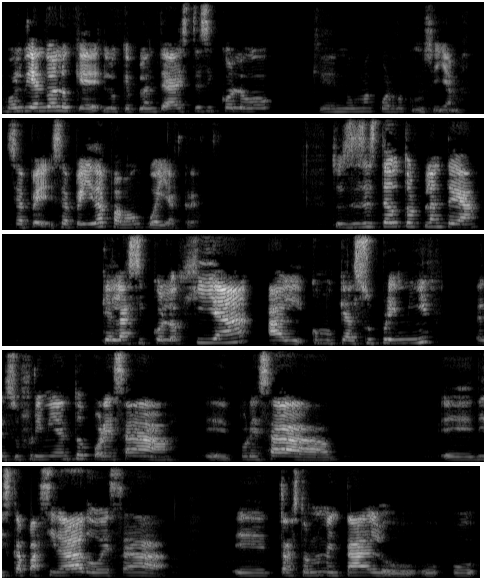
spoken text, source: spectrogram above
volviendo a lo que, lo que plantea este psicólogo, que no me acuerdo cómo se llama, se, apellida Pavón Cuellar, creo. Entonces, este autor plantea que la psicología, al, como que al suprimir el sufrimiento por esa, eh, por esa eh, discapacidad o esa eh, trastorno mental o,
